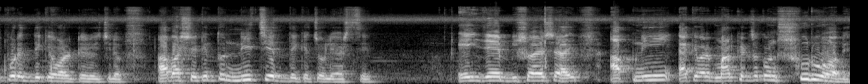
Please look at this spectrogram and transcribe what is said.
উপরের দিকে হল্টেড হয়েছিল। আবার সে কিন্তু নিচের দিকে চলে আসছে। এই যে বিষয় আসায় আপনি একেবারে মার্কেট যখন শুরু হবে,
